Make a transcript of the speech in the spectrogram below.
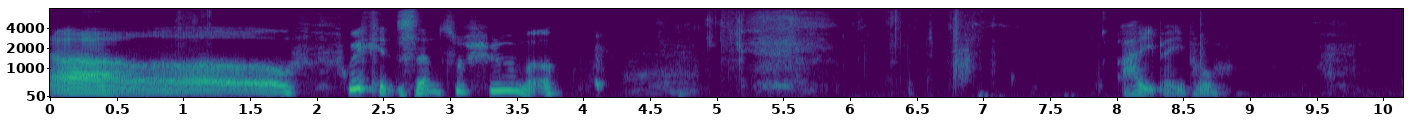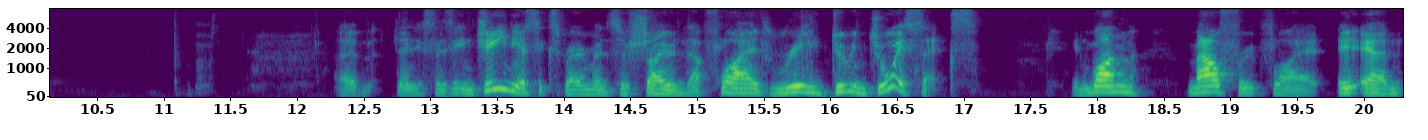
oh, wicked sense of humor. Hate people. Um, then it says ingenious experiments have shown that flies really do enjoy sex. In one male fruit fly, um,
